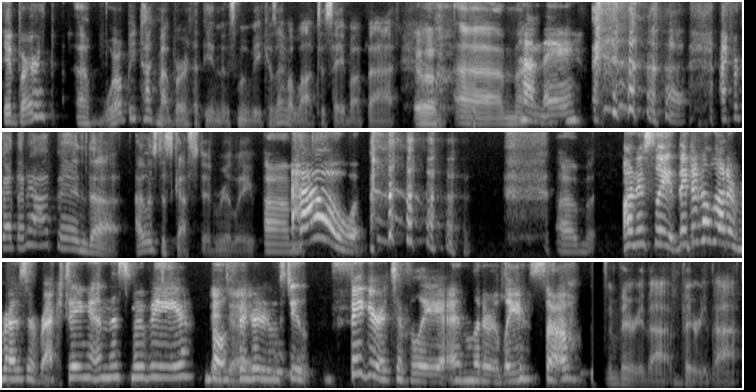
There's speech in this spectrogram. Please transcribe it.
it birthed. Uh, we'll be talking about birth at the end of this movie because I have a lot to say about that. Um, Honey. I forgot that happened. Uh, I was disgusted, really. Um, How? um, Honestly, they did a lot of resurrecting in this movie, both figuratively, figuratively and literally. So very that, very that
